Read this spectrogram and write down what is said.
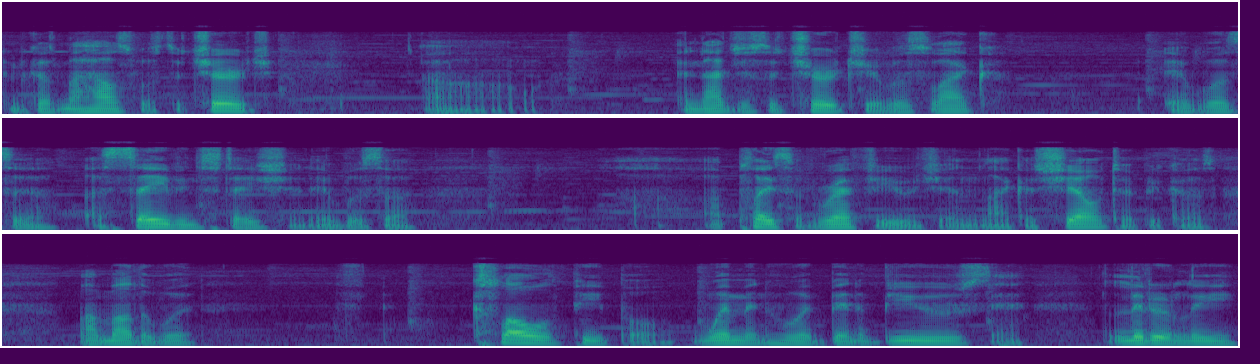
And because my house was the church, uh, and not just a church, it was like, it was a, a saving station. It was a, a place of refuge and like a shelter because my mother would clothe people, women who had been abused and literally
